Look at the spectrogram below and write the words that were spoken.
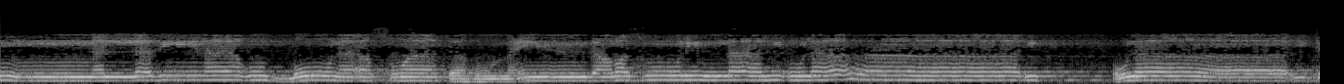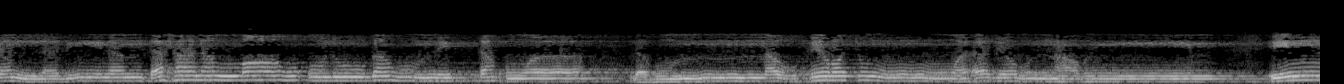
الذين امتحن الله قلوبهم للتقوى لهم مغفرة وأجر عظيم. إن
